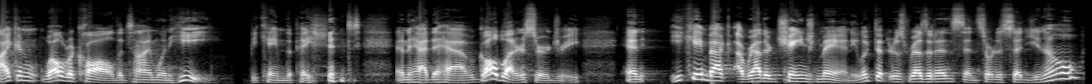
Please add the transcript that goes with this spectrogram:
I can well recall the time when he became the patient and had to have gallbladder surgery. And he came back a rather changed man. He looked at his residents and sort of said, You know,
